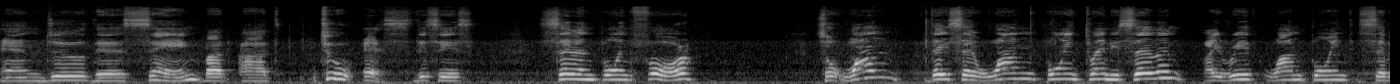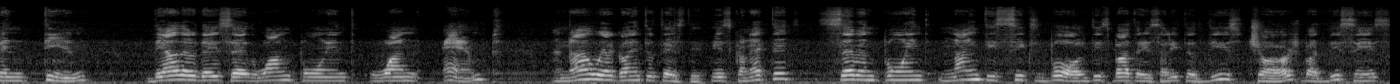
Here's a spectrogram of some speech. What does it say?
and do the same but at 2S. This is 7.4 so one, they say 1.27, I read 1.17. The other they said 1.1 amp. And now we are going to test it. It's connected 7.96 volt. This battery is a little discharged, but this is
